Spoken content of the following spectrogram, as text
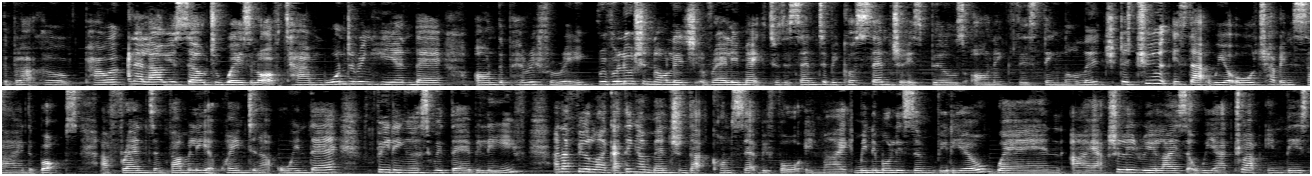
the black hole of power and allow yourself to waste a lot of time wandering here and there on the periphery. Revolution knowledge rarely makes to the center because center is built on existing knowledge. The truth is that we are all trapped inside the box. Our friends and family, acquaintance are all in there feeding us with their belief and i feel like i think i mentioned that concept before in my minimalism video when i actually realized that we are trapped in this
